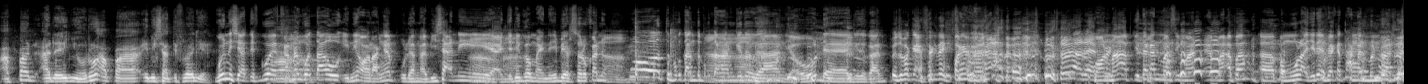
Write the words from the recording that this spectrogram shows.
apa ada yang nyuruh apa inisiatif lo aja? gue inisiatif gue Oh. karena gue tahu ini orangnya udah nggak bisa nih ya Ah, jadi gue mainnya biar seru kan Ah. wow tepuk tangan tepuk tangan Ah. gitu kan ya udah gitu kan Itu pakai efek tadi. Pakai efek. mohon maaf kita kan masih ma- eh, ma- apa eh, pemula jadi efeknya tangan beneran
